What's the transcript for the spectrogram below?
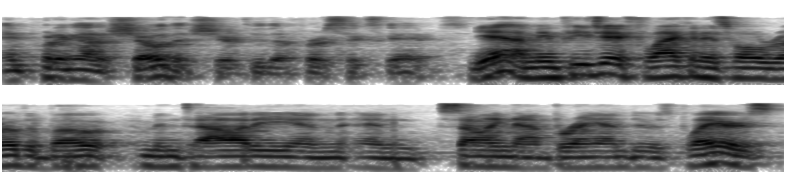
and putting on a show this year through their first six games. Yeah, I mean PJ Fleck and his whole row the boat mentality and and selling that brand to his players,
